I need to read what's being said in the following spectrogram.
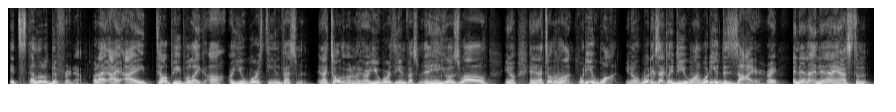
it's a little different now. But I, I, I tell people like, oh, are you worth the investment? And I told him, I'm like, are you worth the investment? And he goes, well, you know. And then I told him, hold on, what do you want? You know, what exactly do you want? What do you desire, right? And then and then I asked him,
